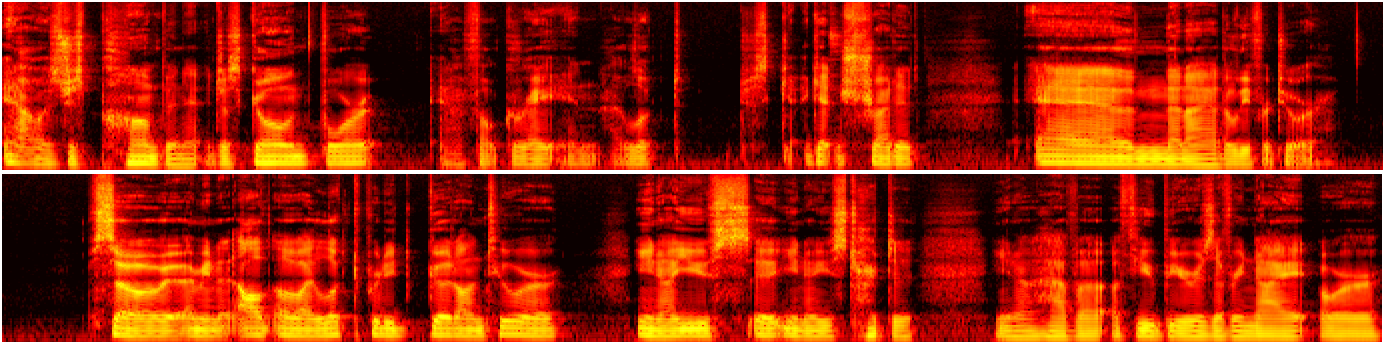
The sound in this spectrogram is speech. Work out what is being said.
and I was just pumping it, just going for it, and I felt great, and I looked just get, getting shredded, and then I had to leave for tour. So I mean, although I looked pretty good on tour, you know, you you know you start to, you know, have a, a few beers every night, or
